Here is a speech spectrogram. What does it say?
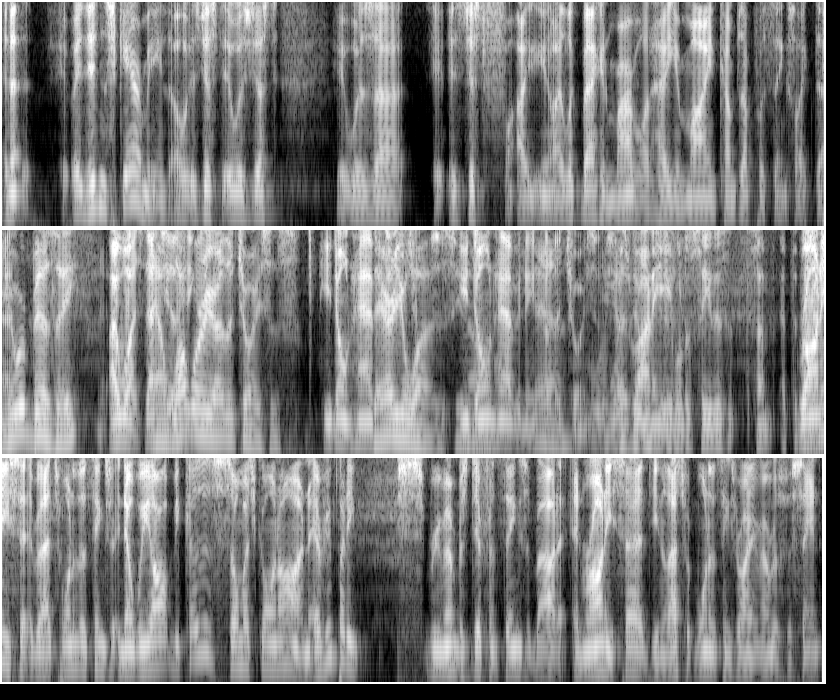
and that, it, it didn't scare me though. It was just it was just it was uh, it's just I, you know I look back and marvel at how your mind comes up with things like that. You were busy. I was. That's and what thing. were your other choices? You don't have There any you other was, choices. you You, know. don't have any Yeah. other choices. You Was Ronnie it able to see this at, the Ronnie time? said that's one of the things. Now we all because there's so much going on. Everybody remembers different things about it. And Ronnie said, you know, that's what one of the things Ronnie remembers was saying.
